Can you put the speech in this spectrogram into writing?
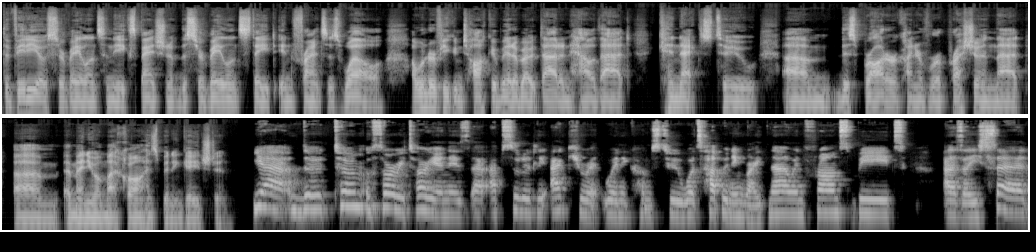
the video surveillance and the expansion of the surveillance state in france as well. I wonder if you can talk a bit about that and how that connects to um, this broader kind of repression that um, emmanuel macron has been engaged in. Yeah, the term authoritarian is uh, absolutely accurate when it comes to what's happening right now in France, be it as I said,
